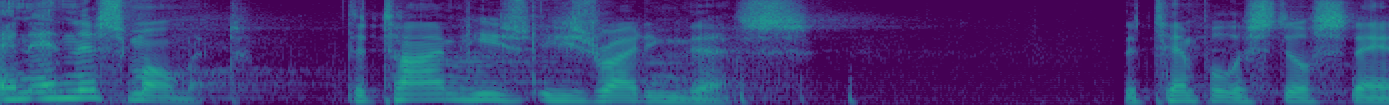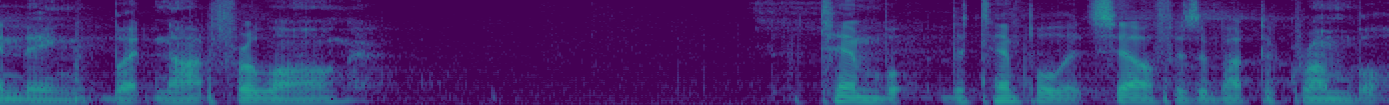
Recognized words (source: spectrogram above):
And in this moment, the time he's, he's writing this, the temple is still standing, but not for long. Temple, the temple itself is about to crumble.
